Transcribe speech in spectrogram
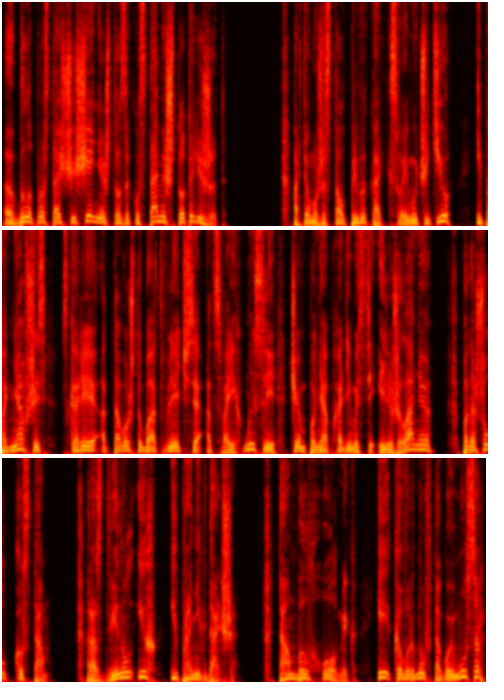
э, было просто ощущение, что за кустами что-то лежит. Артем уже стал привыкать к своему чутью и, поднявшись, скорее от того, чтобы отвлечься от своих мыслей, чем по необходимости или желанию, подошел к кустам, раздвинул их и проник дальше. Там был холмик, и, ковырнув ногой мусор,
